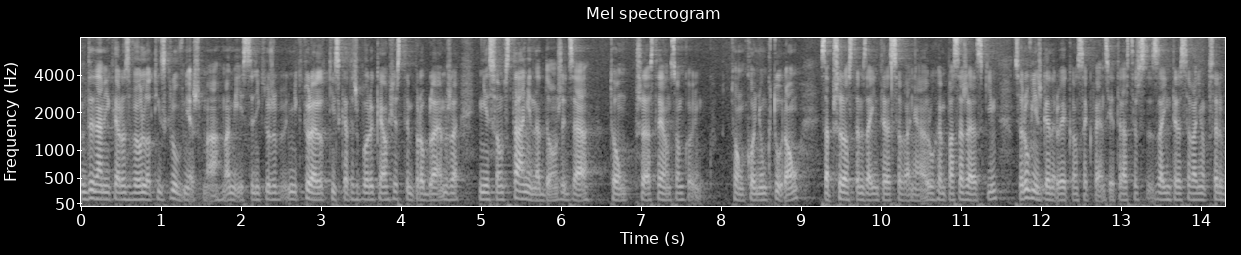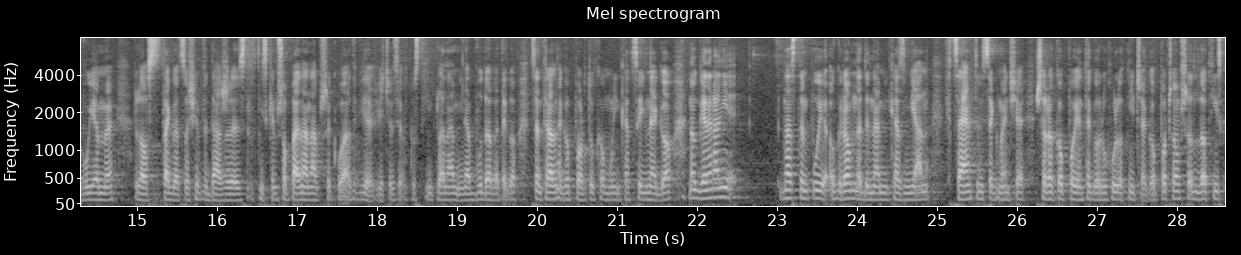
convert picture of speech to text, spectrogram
Dynamika rozwoju lotnisk również ma, ma miejsce. Niektórzy, niektóre lotniska też borykają się z tym problemem, że nie są w stanie nadążyć za tą przerastającą tą koniunkturą, za przyrostem zainteresowania ruchem pasażerskim, co również generuje konsekwencje. Teraz też z zainteresowaniem obserwujemy los tego, co się wydarzy z lotniskiem Chopina na przykład, wie, wiecie, w związku z tymi planami na budowę tego centralnego portu komunikacyjnego. No generalnie następuje ogromna dynamika zmian w całym tym segmencie szeroko pojętego ruchu lotniczego, począwszy od lotnisk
